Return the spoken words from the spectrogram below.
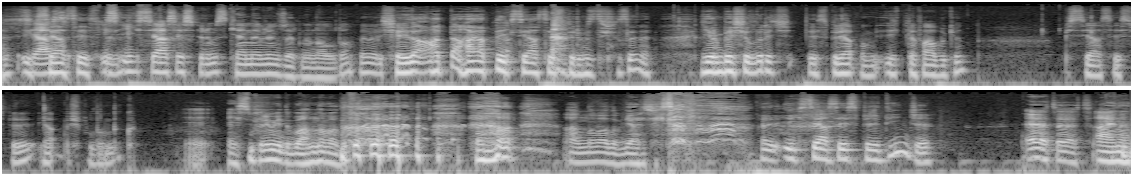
evet. İlk siyasi, siyasi espri. ilk siyasi esprimiz Kenan Evren üzerinden oldu. Değil mi? Şeyde hatta hayatta ilk siyasi esprimiz düşünsene. 25 yıldır hiç espri yapmamış. İlk defa bugün bir siyasi espri yapmış bulunduk. E, espri miydi bu anlamadım. anlamadım gerçekten. Hayır ilk siyasi espri deyince Evet evet aynen.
